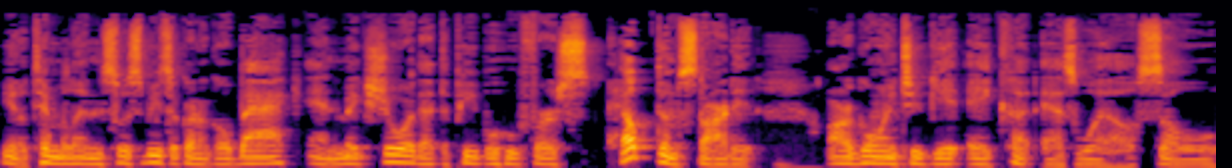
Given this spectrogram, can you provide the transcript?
you know, Timbaland and Swizz Beatz are going to go back and make sure that the people who first helped them start it are going to get a cut as well. So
